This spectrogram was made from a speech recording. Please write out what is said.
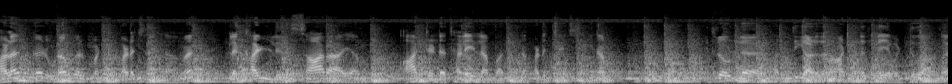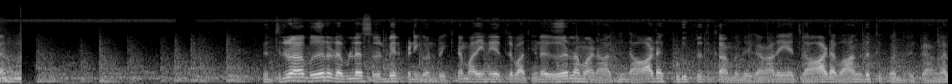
பழங்கள் உணவுகள் மட்டும் படைச்சது இல்லாமல் இல்லை கல் சாராயம் ஆட்டுண்ட தலையெல்லாம் பார்த்தீங்கன்னா படைச்சு வச்சிங்கன்னா இதில் உள்ள கத்தியால் தான் ஆட்டுண்ட தலையை வெட்டுவாங்க. இந்த திருவிழா வேறு லெவலில் செலிப்ரேட் பண்ணி கொண்டிருக்கிறோம் அதே நேரத்தில் பார்த்தீங்கன்னா ஏராளமான ஆட்கள் இந்த ஆடை கொடுக்கறதுக்காக வந்திருக்காங்க. அதே நேரத்தில் ஆடை வாங்குறதுக்கு வந்திருக்காங்க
